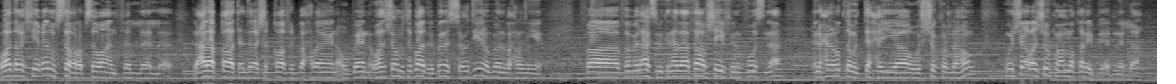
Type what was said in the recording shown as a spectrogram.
وهذا شيء غير مستغرب سواء في العلاقات عند الأشقاء في البحرين أو بين وهذا شعور متبادل بين السعوديين وبين البحرينيين. فبالعكس يمكن هذا آثار شيء في نفوسنا إنه إحنا نرد لهم التحية والشكر لهم وإن شاء الله نشوفكم عما قريب بإذن الله.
